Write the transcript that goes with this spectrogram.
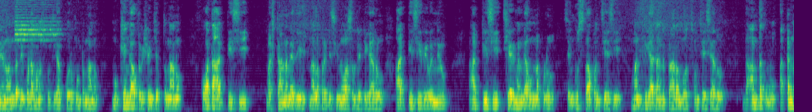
నేను అందరినీ కూడా మనస్ఫూర్తిగా కోరుకుంటున్నాను. ముఖ్యంగా ఒక విషయం చెప్తున్నాను. కోట ఆర్టీసీ బస్టాండ్ అనేది నల్లపరెడ్డి శ్రీనివాసులు రెడ్డి గారు ఆర్టీసీ రెవెన్యూ ఆర్టీసీ చైర్మన్గా ఉన్నప్పుడు శంకుస్థాపన చేసి మంత్రిగా దాన్ని ప్రారంభోత్సవం చేశారు. అంతకు అక్కడ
